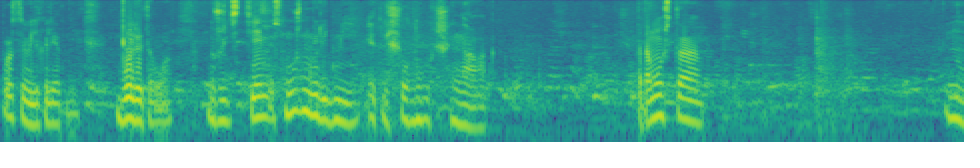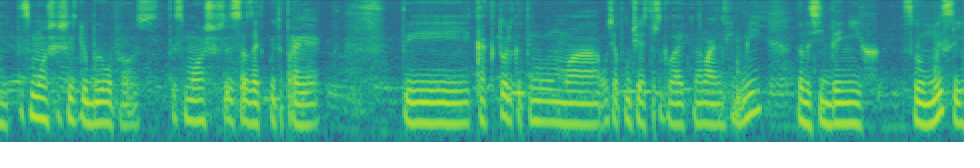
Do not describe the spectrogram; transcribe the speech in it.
Просто великолепный. Более того, дружить с теми, с нужными людьми – это еще лучший навык. Потому что ну, ты сможешь решить любой вопрос, ты сможешь создать какой-то проект, Ты, как только ты, у тебя получается разговаривать нормально с людьми, доносить до них свою мысль,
